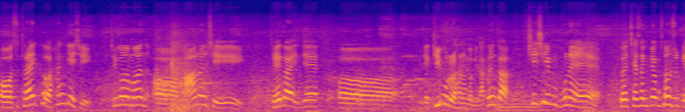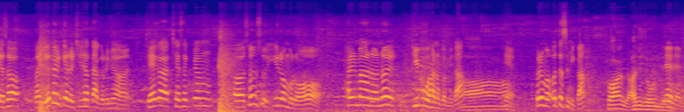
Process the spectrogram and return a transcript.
어, 스트라이크 한 개씩 지금은 어, 만 원씩 제가 이제 어, 이제 기부를 하는 겁니다. 그러니까 치신 분의 그 최성병 선수께서 만약 8개를 치셨다 그러면 제가 최석병 어, 선수 이름으로 8만 원을 기부하는 겁니다. 아, 예. 그러면 어떻습니까? 좋아, 아주 좋은데. 네네네.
